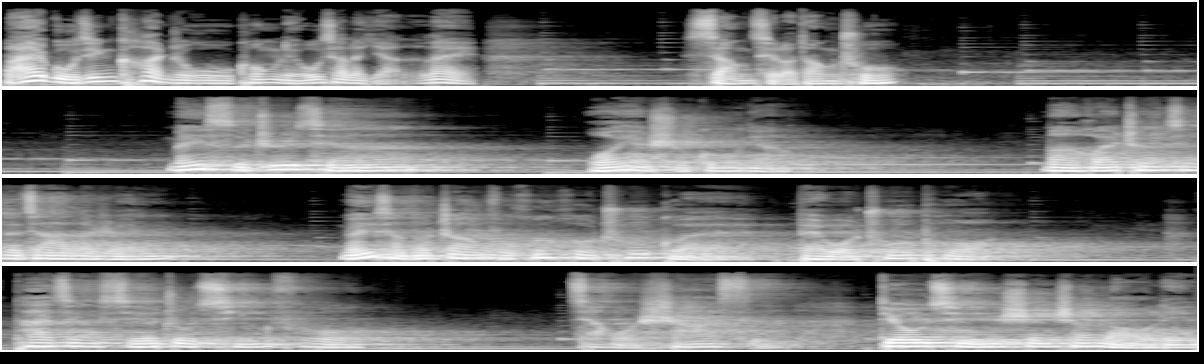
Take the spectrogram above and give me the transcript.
白骨精看着悟空流下了眼泪，想起了当初。没死之前，我也是姑娘，满怀春心的嫁了人，没想到丈夫婚后出轨，被我戳破，他竟协助情妇将我杀死，丢弃于深山老林，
